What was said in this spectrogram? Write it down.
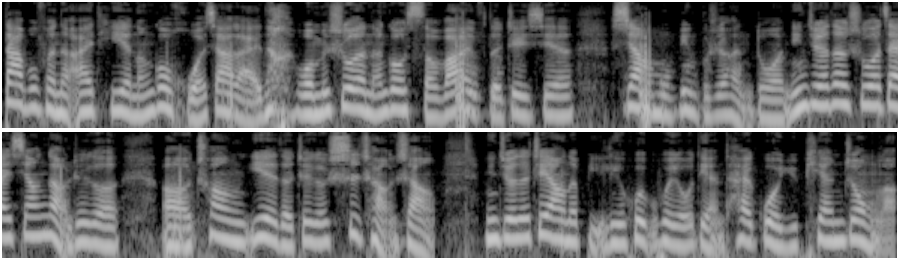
大部分的 IT 业能够活下来的，我们说的能够 survive 的这些项目并不是很多。您觉得说在香港这个呃创业的这个市场上，您觉得这样的比例会不会有点太过于偏重了？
